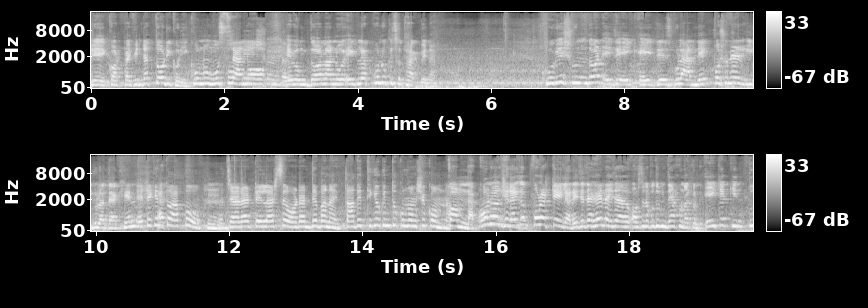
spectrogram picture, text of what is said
যে কট পাইপিনটা তৈরি করি। কোনো সুন্দর। এবং দলানো এগুলো কোনো কিছু থাকবে না। খুবই সুন্দর। এই যে এই- ড্রেসগুলো আর নেক পোষণের ইগুলা দেখেন। এটা কিন্তু আপু যারা টেলার্সে অর্ডার দিয়ে বানায় তাদের থেকেও কিন্তু কোনো অংশে কম না। কম না। কোন অংশে না, একদম পুরো টেইলার এই যে দেখেন এই যে অর্চনা আপু, তুমি দেখো না কেন এইটা কিন্তু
